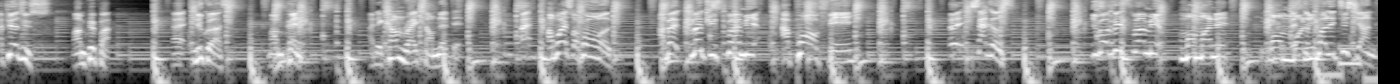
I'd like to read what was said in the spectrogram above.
Hey, Apietus, man paper. Uh, Nicholas, man pen. I they come write some letter. Uh, and where's for Commonwealth? I beg, make you spare me a poor fee. Hey, Shackles, you go to spare me more money, more money. Mr. Politician.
